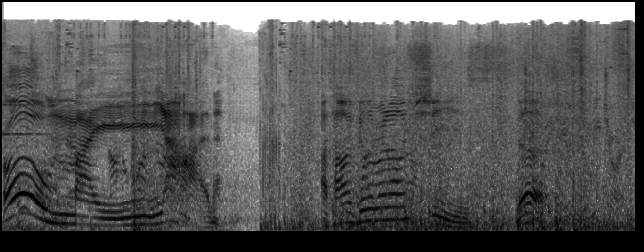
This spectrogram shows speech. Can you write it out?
Oh my god. That's how I'm feeling right now? Jeez. Yeah. Shield recharge.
